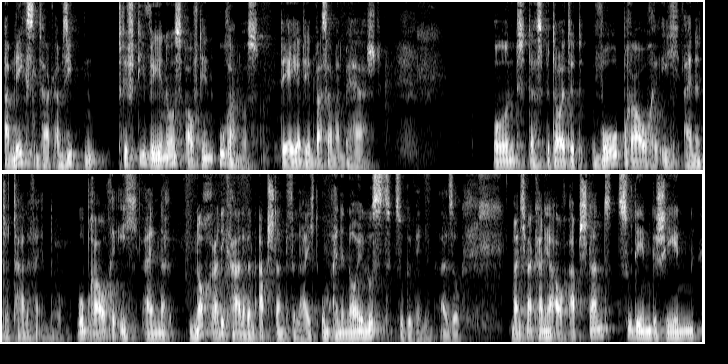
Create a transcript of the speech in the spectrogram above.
Am nächsten Tag, am siebten, trifft die Venus auf den Uranus, der ja den Wassermann beherrscht. Und das bedeutet, wo brauche ich eine totale Veränderung? Wo brauche ich einen noch radikaleren Abstand vielleicht, um eine neue Lust zu gewinnen? Also manchmal kann ja auch Abstand zu dem Geschehen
